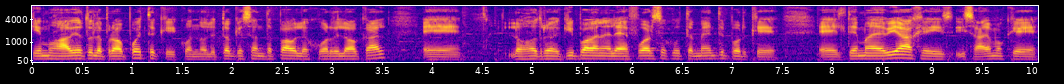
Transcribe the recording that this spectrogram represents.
hemos abierto la propuesta, que cuando le toque Santa Paula jugar de local, eh, los otros equipos hagan el esfuerzo justamente porque el tema de viaje y, sabemos que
